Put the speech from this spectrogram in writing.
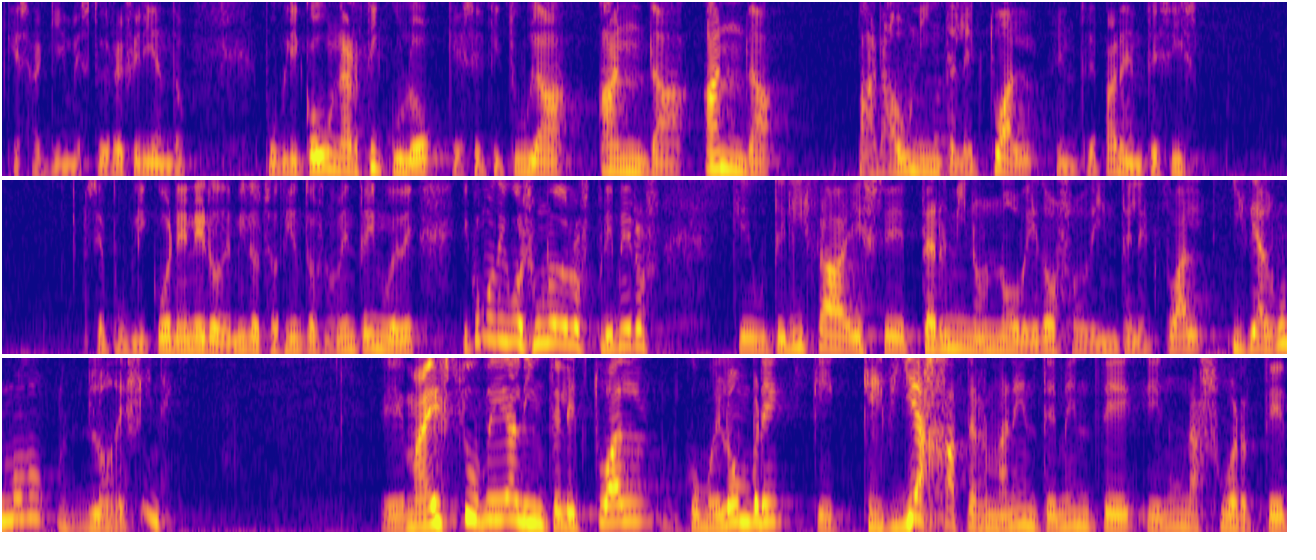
que es a quien me estoy refiriendo, publicó un artículo que se titula Anda, anda para un intelectual, entre paréntesis, se publicó en enero de 1899 y, como digo, es uno de los primeros que utiliza ese término novedoso de intelectual y de algún modo lo define. Eh, ve al intelectual como el hombre que, que, viaja permanentemente en una suerte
